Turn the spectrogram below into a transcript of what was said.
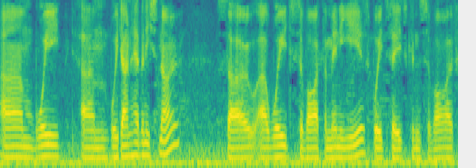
Um, we um, we don't have any snow, so uh, weeds survive for many years. Weed seeds can survive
